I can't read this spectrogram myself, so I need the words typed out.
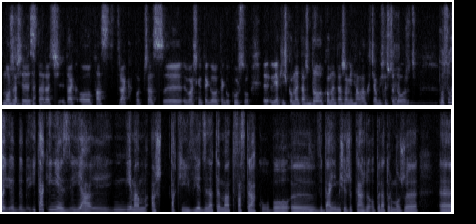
może Tak, się tak. starać tak o fast track podczas y, właśnie tego, tego kursu. Y, Jakiś komentarz do komentarza Michała chciałbyś jeszcze dołożyć? Posłuchaj, y, i tak i nie. Ja nie mam aż takiej wiedzy na temat fast tracku, bo Mhm. wydaje mi się, że każdy operator może e,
